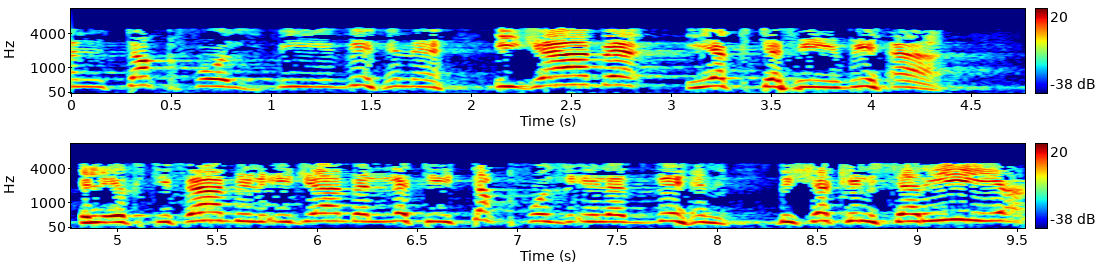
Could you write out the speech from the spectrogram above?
أن تقفز في ذهنه إجابة يكتفي بها. الاكتفاء بالإجابة التي تقفز إلى الذهن بشكل سريع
